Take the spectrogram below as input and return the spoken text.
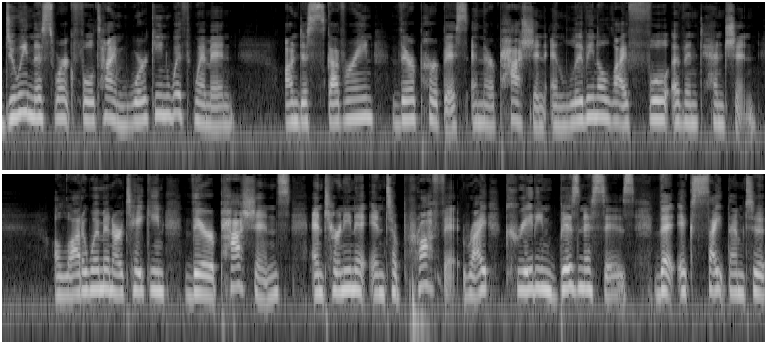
doing this work full time, working with women on discovering their purpose and their passion and living a life full of intention. A lot of women are taking their passions and turning it into profit, right? Creating businesses that excite them to,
